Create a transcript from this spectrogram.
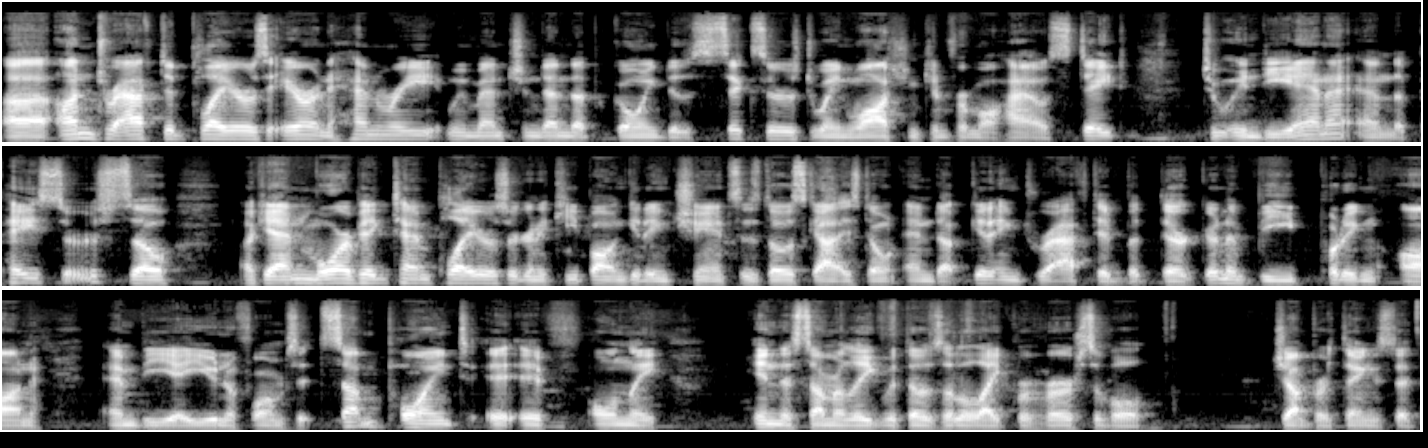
Uh, undrafted players, Aaron Henry, we mentioned, end up going to the Sixers, Duane Washington from Ohio State to Indiana and the Pacers. So again, more Big Ten players are going to keep on getting chances. Those guys don't end up getting drafted, but they're going to be putting on NBA uniforms at some point, if only in the summer league with those little like reversible jumper things that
